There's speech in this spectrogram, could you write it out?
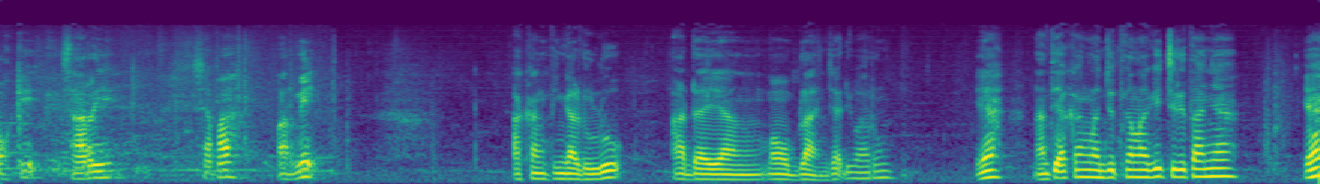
Oki, Sari. Siapa? Marni. Akang tinggal dulu, ada yang mau belanja di warung. Ya, nanti akan lanjutkan lagi ceritanya. Ya.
